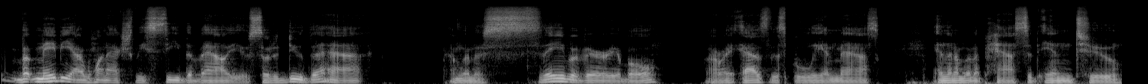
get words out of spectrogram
But maybe I want to actually see the value. So to do that, I'm going to save a variable, all right, as this Boolean mask, and then I'm going to pass it into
